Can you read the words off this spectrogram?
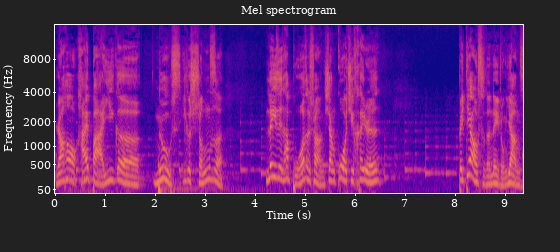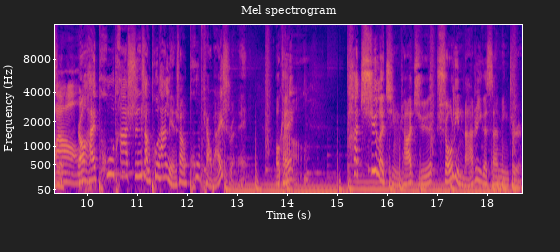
然后还把一个 noose 一个绳子勒在他脖子上，像过去黑人被吊死的那种样子，哦然后还扑他身上、扑他脸上扑漂白水。OK，、哦他去了警察局，手里拿着一个三明治，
